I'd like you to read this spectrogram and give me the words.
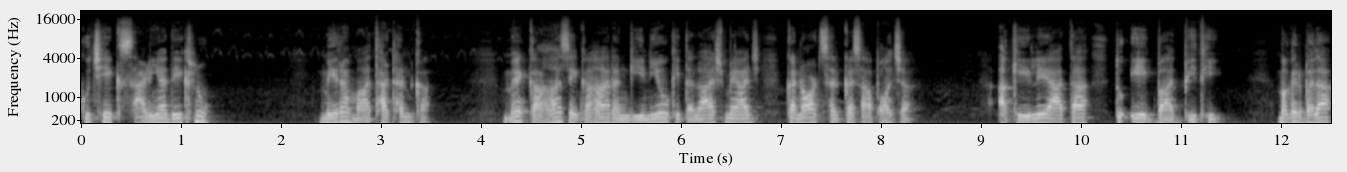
कुछ एक साड़ियाँ देख लूँ? मेरा माथा ठनका। मैं कहाँ से कहाँ रंगीनियों की तलाश में आज कनॉट सर्कस आ पहुँचा। अकेले आता तो एक बात भी थी, मगर भला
